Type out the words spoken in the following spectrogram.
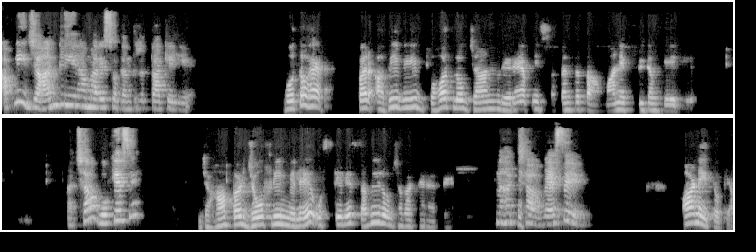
अपनी जान दी है हमारे स्वतंत्रता के लिए। वो तो है पर अभी भी बहुत लोग जान दे रहे हैं अपनी स्वतंत्रता माने फ्रीडम के लिए। अच्छा वो कैसे? जहाँ पर जो फ्री मिले उसके लिए सभी लोग झगड़ते रहते हैं। अच्छा वैसे? और नहीं तो क्या?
